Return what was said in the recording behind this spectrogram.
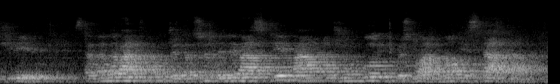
civile. Sta andando avanti la progettazione delle vasche, ma aggiungo in questo anno è stata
